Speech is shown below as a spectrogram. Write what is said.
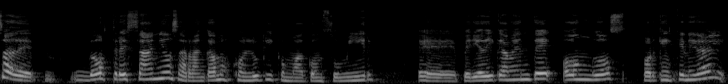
de dos, tres años arrancamos con Lucky como a consumir eh, periódicamente hongos, porque en general,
